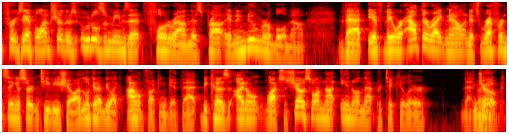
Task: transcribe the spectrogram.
for example, I'm sure there's oodles of memes that float around. There's probably an innumerable amount that if they were out there right now and it's referencing a certain TV show, I'd look at it and be like, I don't fucking get that because I don't watch the show, so I'm not in on that particular that Right. joke.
